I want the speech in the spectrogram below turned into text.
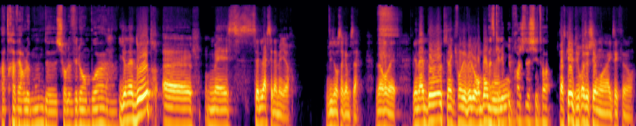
à travers le monde euh, sur le vélo en bois euh? Il y en a d'autres, euh, mais celle-là, c'est la meilleure. Disons ça comme ça. Non, mais il y en a d'autres, il y en a qui font des vélos en bambou. Parce qu'elle est plus proche de chez toi. Parce qu'elle est plus proche de chez moi, exactement.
